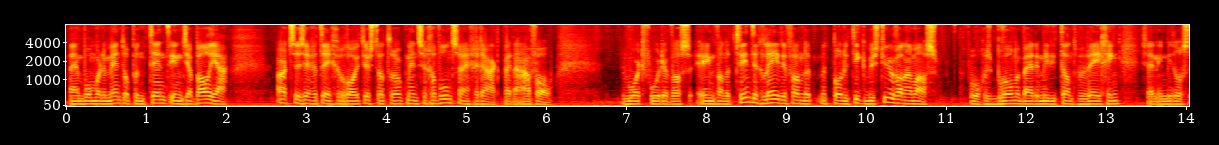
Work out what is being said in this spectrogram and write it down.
bij een bombardement op een tent in Jabalia. Artsen zeggen tegen Reuters dat er ook mensen gewond zijn geraakt bij de aanval. De woordvoerder was een van de twintig leden van het politieke bestuur van Hamas. Volgens bronnen bij de militante beweging zijn inmiddels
